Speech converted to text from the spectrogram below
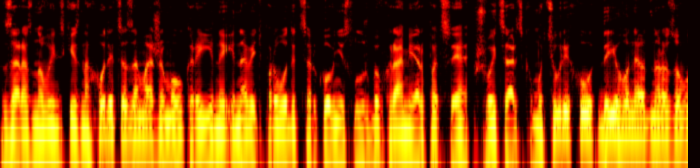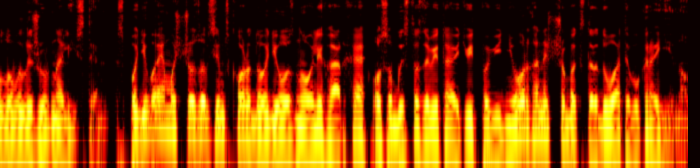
Зараз Новинський знаходиться за межами України і навіть проводить церковні служби в храмі РПЦ в швейцарському Цюріху, де його неодноразово ловили журналісти. Сподіваємось, що зовсім скоро до одіозного олігарха особисто завітають відповідні органи, щоб екстрадувати в Україну.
